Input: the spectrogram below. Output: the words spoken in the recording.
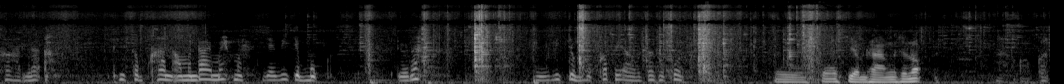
ขาดแล้ว ที่สำคัญเอามันได้ไหมมายายวิจะบุก เดี๋ยวนะยายวิจะบุกก็ไปเอาจ้ะทุกคนโอ้ก็เสียมทางเลยใช่เนาะออกก่อน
